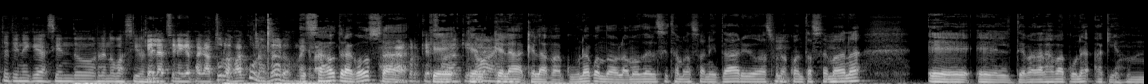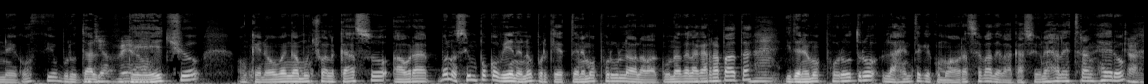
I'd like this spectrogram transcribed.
te tiene que ir haciendo renovaciones. Que las tienes que pagar tú, las vacunas, claro. Esa es otra cosa, Ah, porque que, que- no que la- que las vacunas, cuando hablamos del sistema sanitario hace unas cuantas semanas, eh, el tema de las vacunas aquí es un negocio brutal. De hecho, aunque no venga mucho al caso, ahora, bueno, sí un poco viene, ¿no? Porque tenemos por un lado la vacuna de la garrapata y tenemos por otro la gente que como ahora se va de vacaciones al extranjero, Claro.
